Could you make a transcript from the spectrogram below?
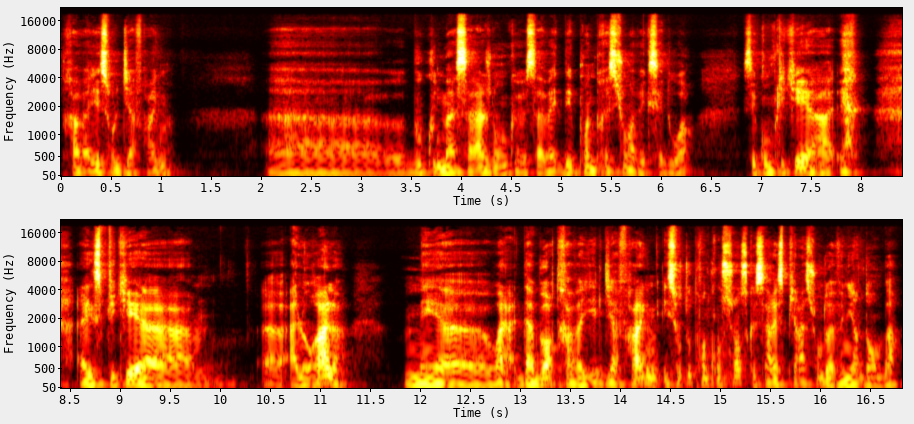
travailler sur le diaphragme. Euh, beaucoup de massages, donc euh, ça va être des points de pression avec ses doigts. C'est compliqué à, expliquer à, l'oral, mais voilà, d'abord travailler le diaphragme et surtout prendre conscience que sa respiration doit venir d'en bas.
